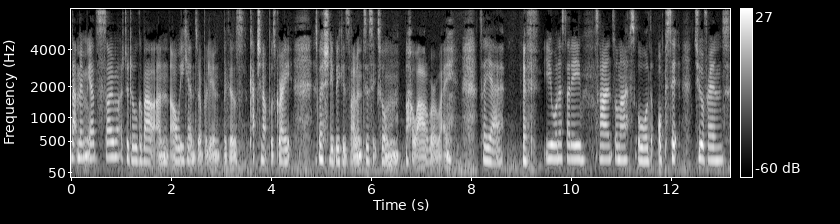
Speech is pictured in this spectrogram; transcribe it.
that meant we had so much to talk about and our weekends were brilliant because catching up was great, especially because I went to sixth form a whole hour away. So yeah, if you want to study science or maths or the opposite to your friends,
